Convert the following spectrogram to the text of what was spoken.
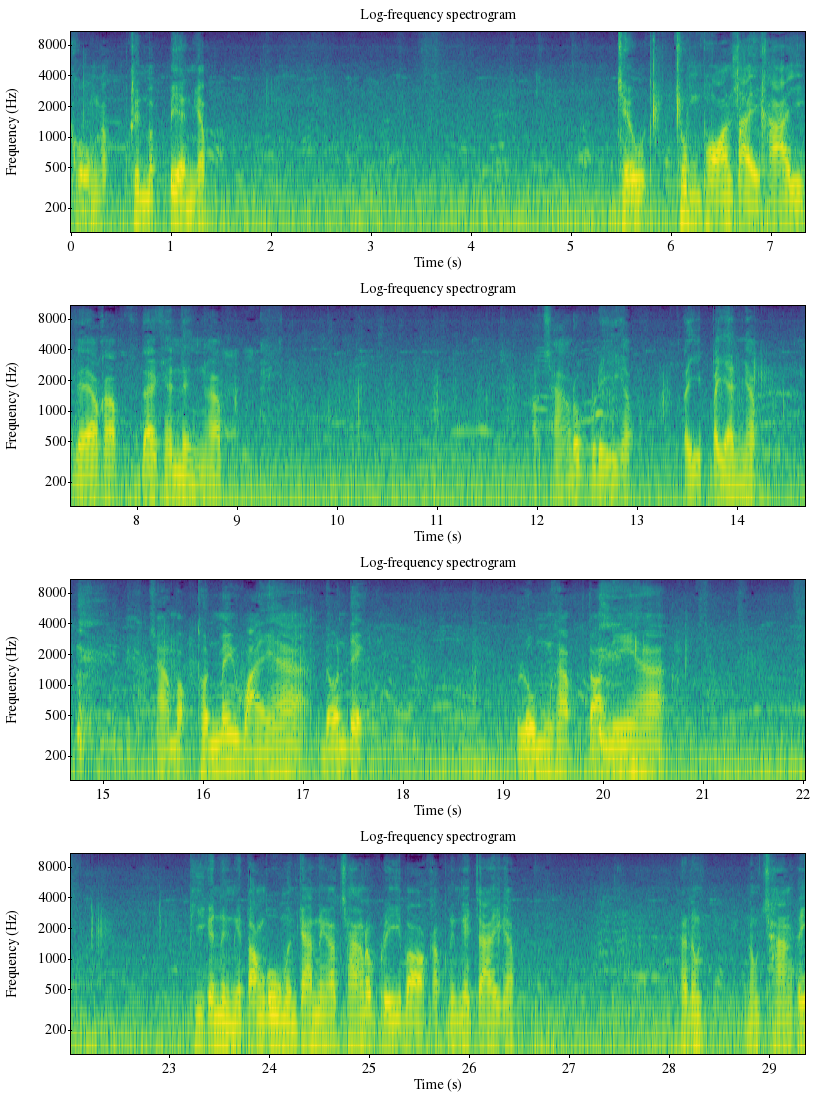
โขงครับขึ้นมาเปลี่ยนครับ เชลชุมพรใส่คาอีกแล้วครับ ได้แค่หนึ่งครับ เอาช้างรบบุรีครับตีเปลี่ยนครับ ช้างบอกทนไม่ไหวฮะ โดนเด็ก ลุมครับตอนนี้ฮะพี่กันหนึ่งในตองอูเหมือนกันนะครับ ช้างรบบุรีบอกครับนึกในใจครับ ถ้าน้องน้องช้างตี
